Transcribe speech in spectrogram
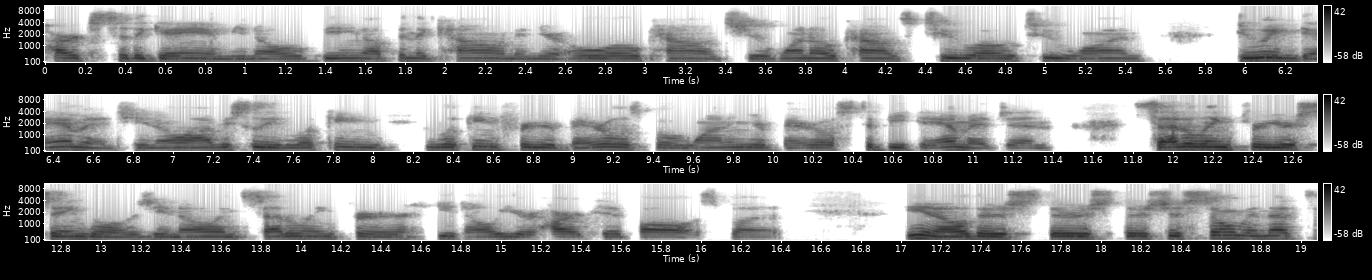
parts to the game, you know, being up in the count and your 0 counts, your 1 0 counts, 2 0, 2 1, doing damage, you know, obviously looking looking for your barrels, but wanting your barrels to be damaged and settling for your singles, you know, and settling for, you know, your hard hit balls. But you know, there's there's there's just so many that's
